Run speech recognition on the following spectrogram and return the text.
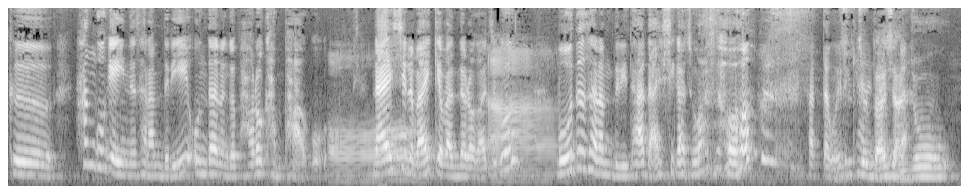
그 한국에 있는 사람들이 온다는 걸 바로 간파하고, 어. 날씨를 맑게 만들어 가지고, 아. 모든 사람들이 다 날씨가 좋아서 갔다고 이렇게 하는 날씨 안 겁니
